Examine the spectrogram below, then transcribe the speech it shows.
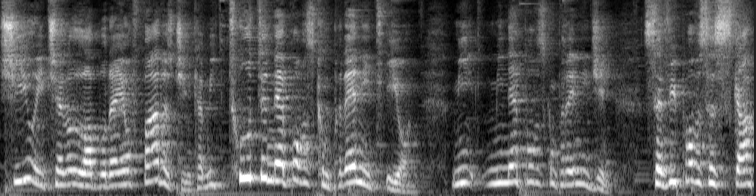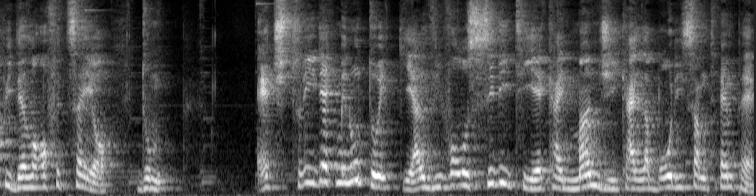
ĉiuj ĉe la laborejo faras ĝin, kaj mi tute ne povas kompreni tion. Mi, mi ne povas kompreni ĝin. Se vi povas eskapi de la oficejo dum eĉ tridek minutoj, kiel vi volus sidi tie kaj manĝi kaj labori samtempe?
